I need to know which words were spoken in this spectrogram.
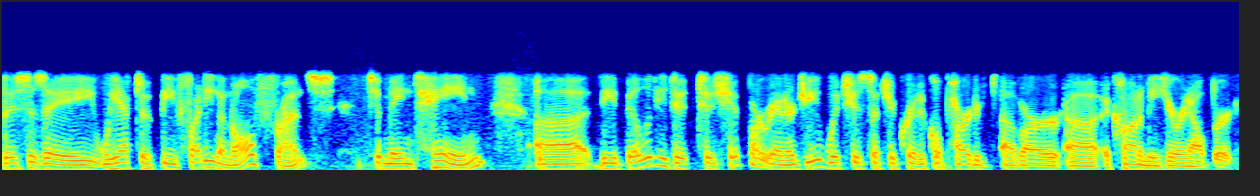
this is a we have to be fighting on all fronts to maintain uh, the ability to, to ship our energy, which is such a critical part of, of our uh, economy here in Alberta.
